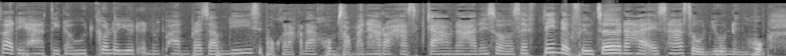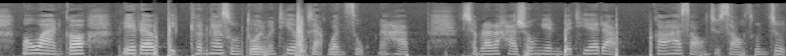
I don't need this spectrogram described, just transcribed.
สวัสดีค่ะ ติดอาวุธกลยุทธ์อนุพันธ์ประจำวันที่ 26 กรกฎาคม 2559 นะคะ ในส่วนของ Safety Index Future นะคะ S50U16 เมื่อวานก็เรียกได้ว่าปิดค่อนข้างสูงตัวเมื่อเทียบจากวันศุกร์นะคะชำระราคาช่วงเย็นไปที่ระดับ 952.20 จุด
